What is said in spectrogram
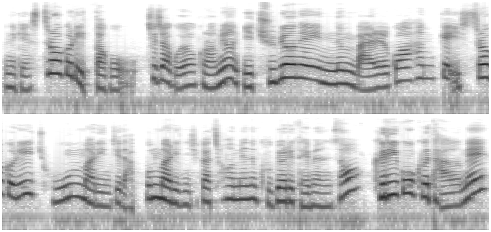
만약에 스트러글이 있다고 치자고요. 그러면 이 주변에 있는 말과 함께 이 스트러글이 좋은 말인지 나쁜 말인지가 처음에는 구별이 되면서 그리고 그 다음에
